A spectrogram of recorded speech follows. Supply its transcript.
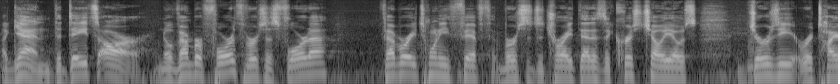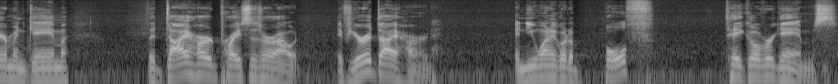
Again, the dates are November 4th versus Florida, February 25th versus Detroit. That is the Chris Chelios jersey retirement game. The diehard prices are out. If you're a diehard and you want to go to both takeover games,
